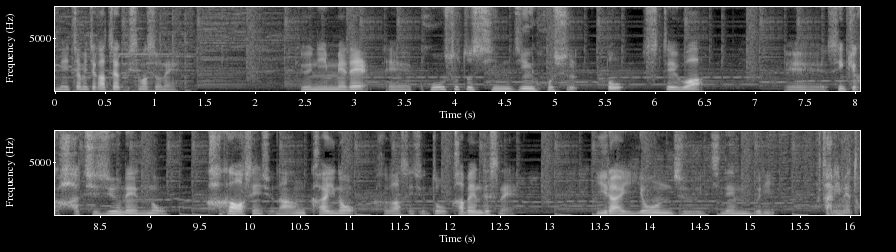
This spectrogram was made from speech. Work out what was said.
めちゃめちゃ活躍してますよね。9人目で、えー、高卒新人捕手としては、えー、1980年の香川選手、南海の香川選手、同化弁ですね。以来41年ぶり2人目と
